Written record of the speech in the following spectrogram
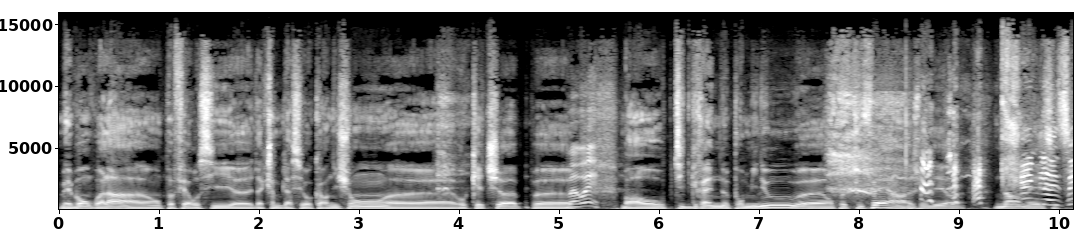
Mais bon, voilà, on peut faire aussi euh, de la crème glacée au cornichon, euh, au ketchup, euh, bah ouais. bon, aux petites graines pour Minou. Euh, on peut tout faire. Je veux dire, non crème mais glacée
